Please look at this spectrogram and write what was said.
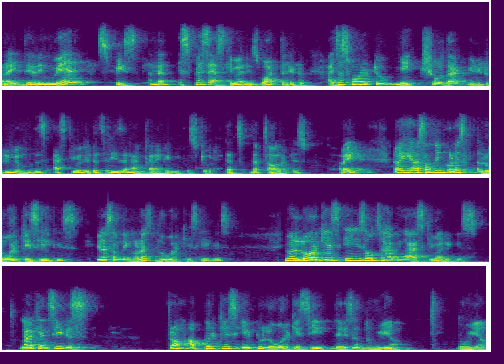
Right? They are in where? Space. And that space ASCII value is what? 32. I just wanted to make sure that you need to remember this ASCII value. That's the reason I'm connecting with this story. That's that's all it is Right? Now you have something called as a lowercase a case. You have something called as lowercase a case. Even lowercase a is also having a ASCII value case. Now you can see this. From uppercase a to lowercase a, there is a दूरियां दूरियां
